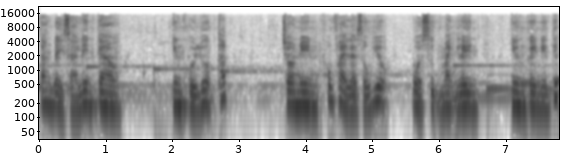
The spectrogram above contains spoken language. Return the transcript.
tăng đẩy giá lên cao, nhưng khối lượng thấp, cho nên không phải là dấu hiệu của sự mạnh lên, nhưng cây nến tiếp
